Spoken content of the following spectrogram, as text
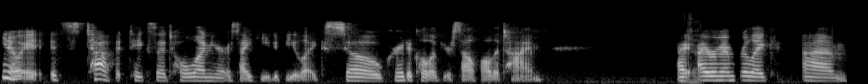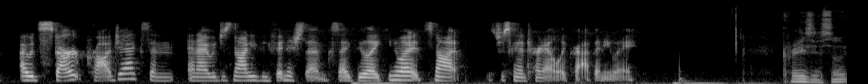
you know it, it's tough it takes a toll on your psyche to be like so critical of yourself all the time i, Yeah. I remember like um, i would start projects and and i would just not even finish them because i'd be like you know what it's not it's just going to turn out like crap anyway Crazy. So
